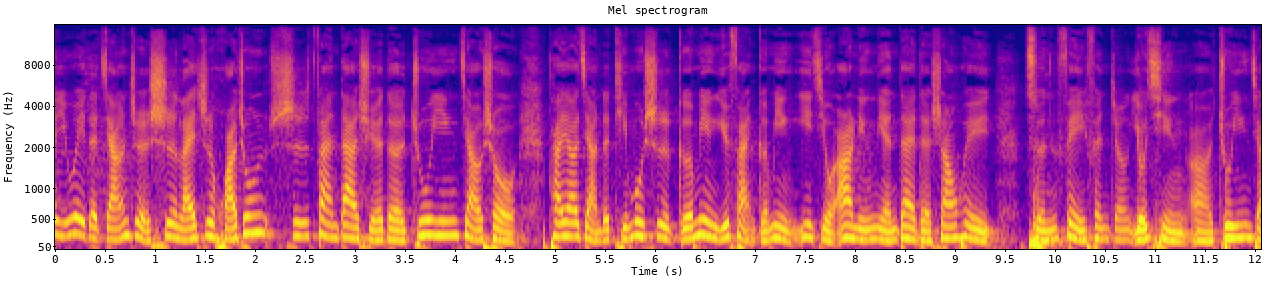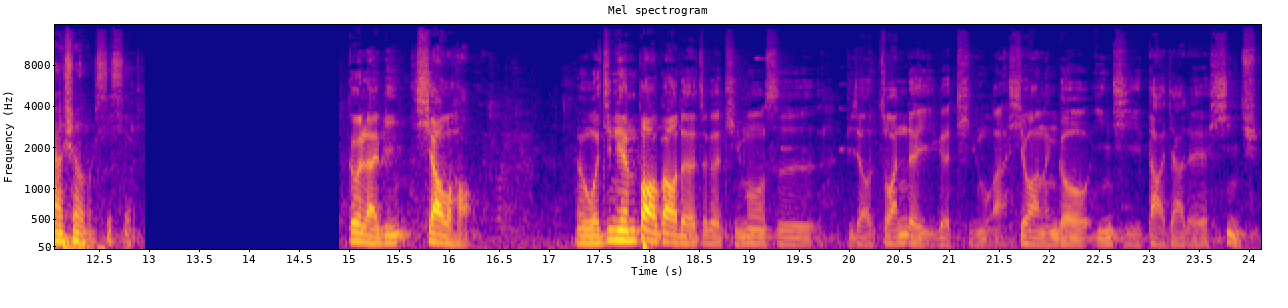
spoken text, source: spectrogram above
一位的讲者是来自华中师范大学的朱英教授，他要讲的题目是“革命与反革命：一九二零年代的商会存废纷争”。有请呃朱英教授，谢谢。各位来宾，下午好。呃，我今天报告的这个题目是比较专的一个题目啊，希望能够引起大家的兴趣。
